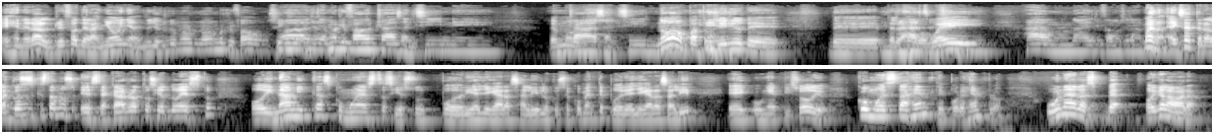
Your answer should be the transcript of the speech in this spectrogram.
En general, rifas de la ñoña. Yo creo que no, no hemos rifado. Sí, No, ñoña. hemos rifado entradas al cine, Hemos- entradas al cine. No, patrocinios de, de Teléfono Huawei. Ah, una vez rifamos una... Bueno, etcétera. La cosa es que estamos este, a cada rato haciendo esto o dinámicas como estas y esto podría llegar a salir, lo que usted comente podría llegar a salir en un episodio. Como esta gente, por ejemplo. Una de las... Oiga la vara.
